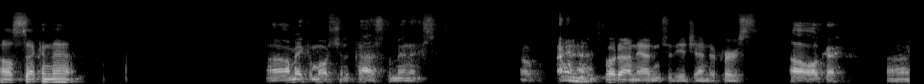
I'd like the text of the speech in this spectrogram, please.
I'll second that. Uh, I'll make a motion to pass the minutes. Oh, Vote on that into the agenda first. Oh, okay. Uh,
